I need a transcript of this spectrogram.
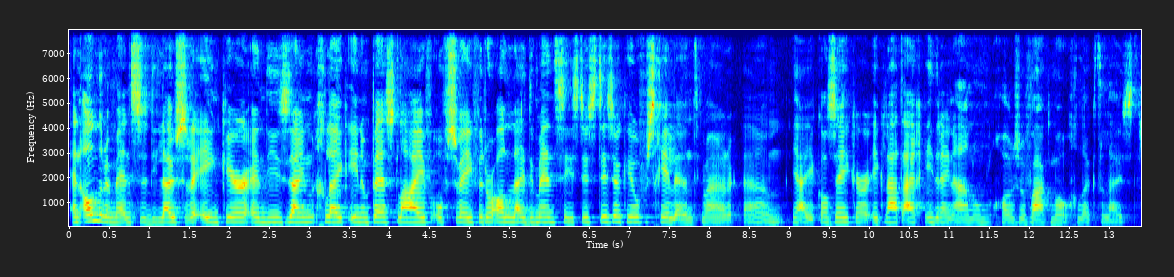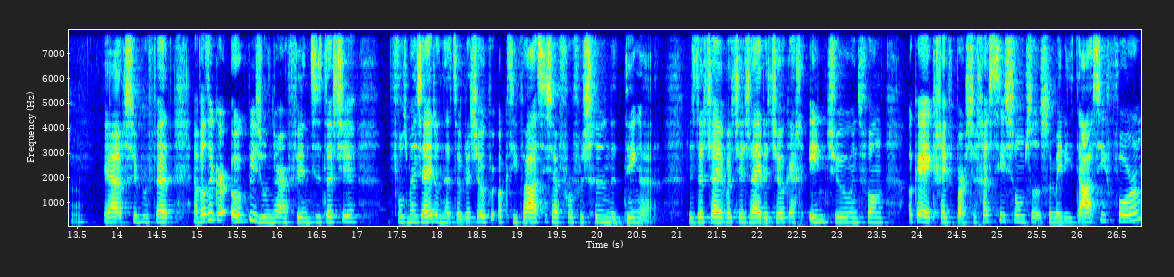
En andere mensen die luisteren één keer en die zijn gelijk in een past life of zweven door allerlei dimensies. Dus het is ook heel verschillend. Maar ehm, ja, je kan zeker, ik raad eigenlijk iedereen aan om gewoon zo vaak mogelijk te luisteren. Ja, super vet. En wat ik er ook bijzonder aan vind, is dat je, volgens mij zei dat net ook, dat je ook activaties hebt voor verschillende dingen. Dus dat jij, wat jij zei, dat je ook echt intuned van... Oké, ik geef een paar suggesties soms als een meditatievorm.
